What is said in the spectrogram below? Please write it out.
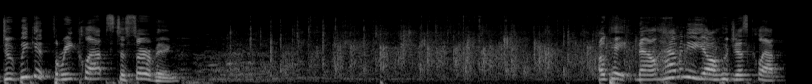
Dude, we get three claps to serving. Okay, now how many of y'all who just clapped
